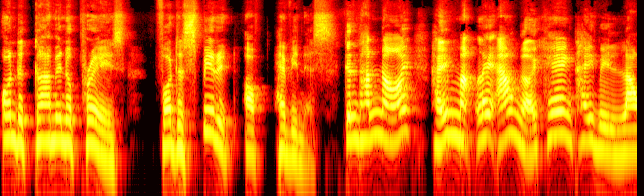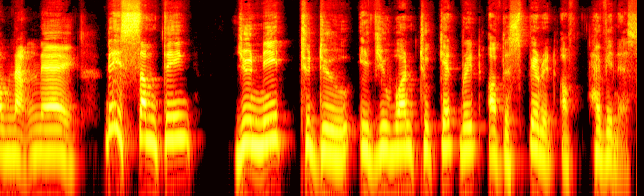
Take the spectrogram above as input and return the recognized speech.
on the garment of praise for the spirit of heaviness. Kinh Thánh nói, hãy mặc lấy áo ngợi khen thay vì lòng nặng nề. There is something you need to do if you want to get rid of the spirit of heaviness.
